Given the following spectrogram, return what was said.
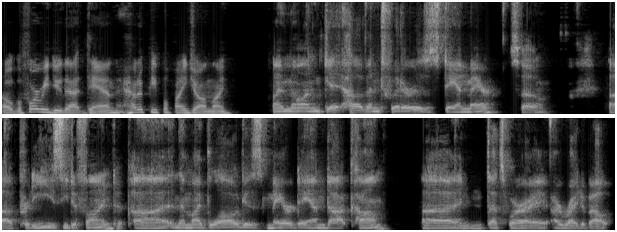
Oh, before we do that, Dan, how do people find you online? I'm on GitHub and Twitter as Dan Mayer, so uh, pretty easy to find. Uh, and then my blog is mayerdan.com, uh, and that's where I, I write about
